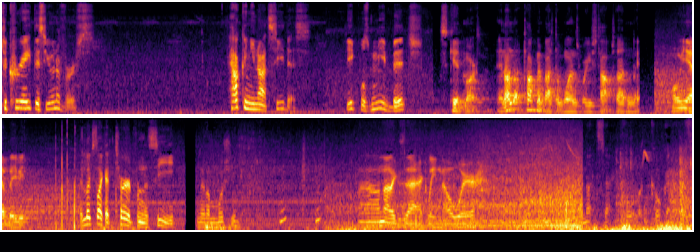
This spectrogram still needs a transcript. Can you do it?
to create this universe. How can you not see this? Equals me, bitch. Skid marks. And I'm not talking about the ones where you stop suddenly. Oh yeah, baby. It looks like a turd from the sea. A little mushy. Well, not exactly nowhere. Nutsack full of coconuts.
